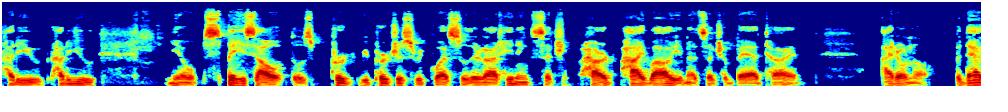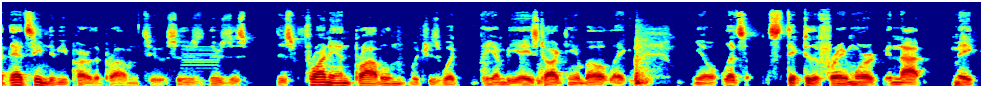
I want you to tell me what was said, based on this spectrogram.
How do you how do you you know space out those per- repurchase requests so they're not hitting such hard high volume at such a bad time? I don't know, but that that seemed to be part of the problem too. So there's there's this this front end problem, which is what the MBA is talking about, like you know let's stick to the framework and not make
